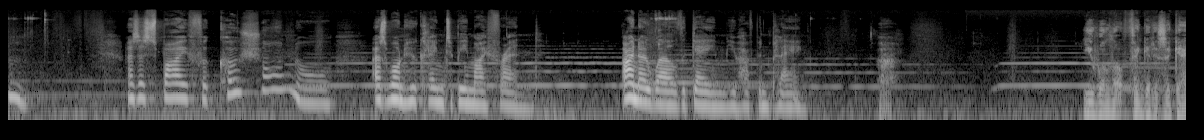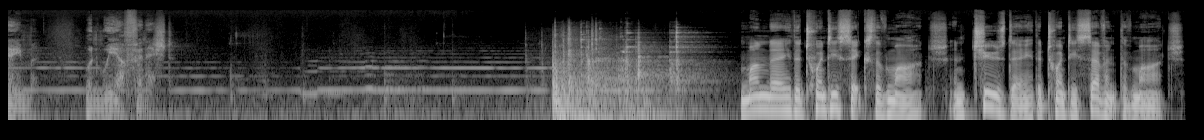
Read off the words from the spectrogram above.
Hmm. As a spy for Cauchon, or as one who claimed to be my friend? I know well the game you have been playing. You will not think it is a game when we are finished. Monday, the 26th of March, and Tuesday, the 27th of March,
